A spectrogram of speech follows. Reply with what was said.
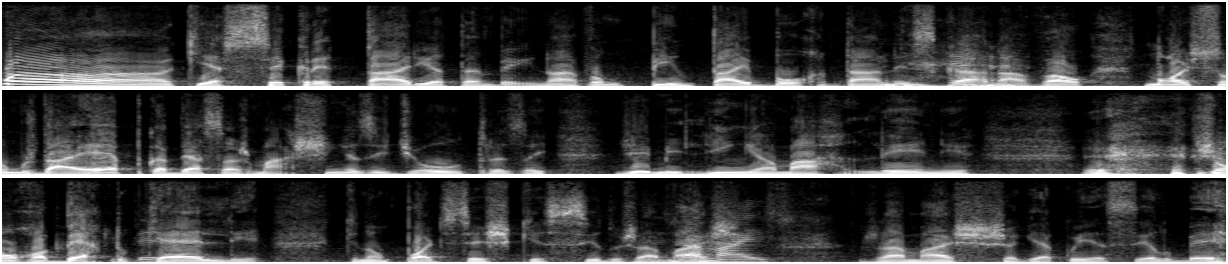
Filma! Que é secretária também. Nós vamos pintar e bordar nesse carnaval. Nós somos da época dessas marchinhas e de outras aí, de Emilinha, Marlene, eh, João Roberto Que Kelly, que não pode ser esquecido jamais. Jamais. Jamais cheguei a conhecê-lo bem.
